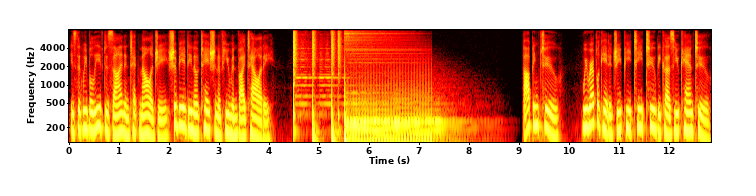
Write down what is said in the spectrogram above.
is that we believe design and technology should be a denotation of human vitality. Opping 2. We replicated GPT 2 because you can too.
